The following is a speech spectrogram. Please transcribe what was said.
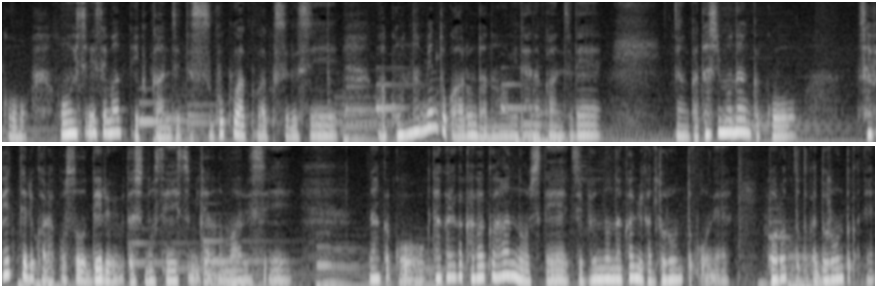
こう本質に迫っていく感じってすごくワクワクするしあこんな面とかあるんだなみたいな感じでなんか私もなんかこう喋ってるからこそ出る私の性質みたいなのもあるしなんかこうお互いが化学反応して自分の中身がドロンとこうねポロッととかドロンとかね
